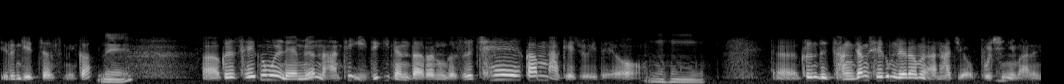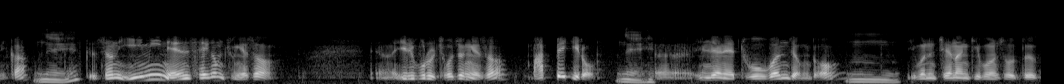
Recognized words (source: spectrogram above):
이런 게 있지 않습니까? 네. 아, 그래서 세금을 내면 나한테 이득이 된다라는 것을 체감하게 해줘야 돼요. 음흠. 어, 그런데 당장 세금 내라면 안 하죠. 불신이 많으니까. 네. 그래서 저는 이미 낸 세금 중에서 어, 일부를 조정해서 맛배기로 네. 어, 1년에 두 번 정도 음. 이번은 재난기본소득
